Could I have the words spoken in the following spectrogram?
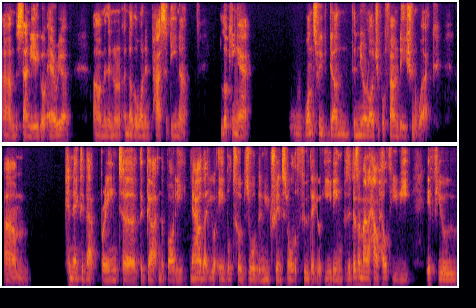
um, the San Diego area, um, and then another one in Pasadena, looking at once we've done the neurological foundation work, um, connected that brain to the gut and the body. Now that you're able to absorb the nutrients and all the food that you're eating, because it doesn't matter how healthy you eat, if you're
